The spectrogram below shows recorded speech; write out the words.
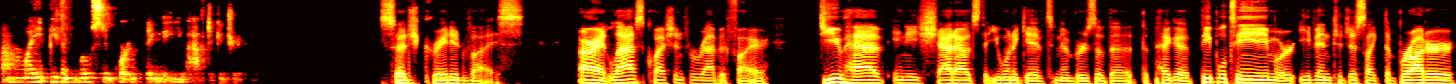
might be the most important thing that you have to contribute. Such great advice. All right, last question for rapid fire. Do you have any shout outs that you want to give to members of the the Pega people team or even to just like the broader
